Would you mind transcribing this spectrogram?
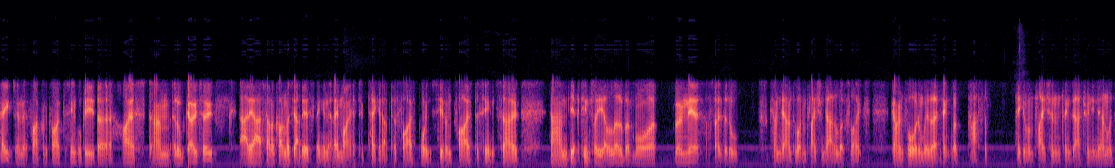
peaked and that 5.5% will be the highest um, it'll go to. Uh, there are some economists out there thinking that they might have to take it up to 5.75%. So, um, yeah, potentially a little bit more room there. I suppose it'll sort of come down to what inflation data looks like going forward and whether they think we're past the peak of inflation and things are trending downwards.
